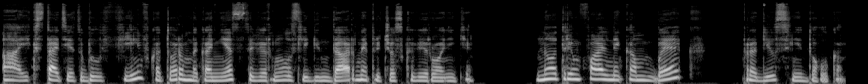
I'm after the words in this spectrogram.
А, и, кстати, это был фильм, в котором наконец-то вернулась легендарная прическа Вероники. Но триумфальный камбэк продлился недолго.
